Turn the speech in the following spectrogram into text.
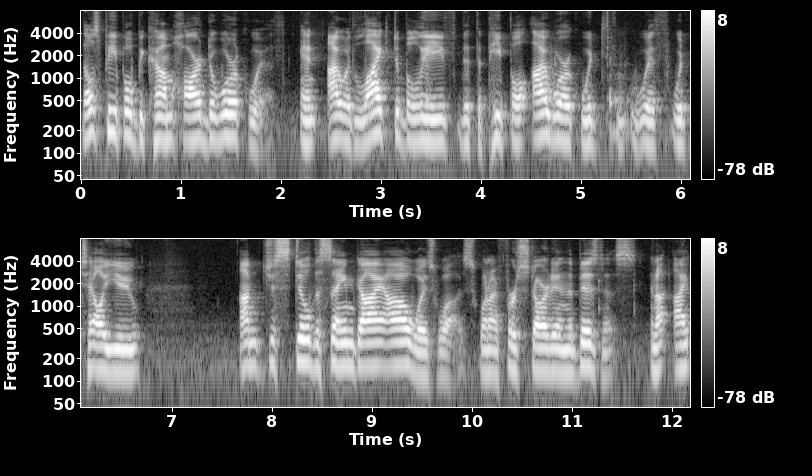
those people become hard to work with. And I would like to believe that the people I work with, with would tell you I'm just still the same guy I always was when I first started in the business. And I, I,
